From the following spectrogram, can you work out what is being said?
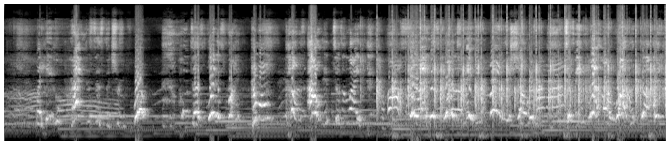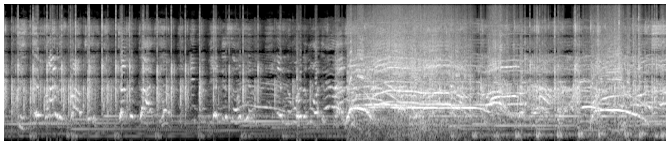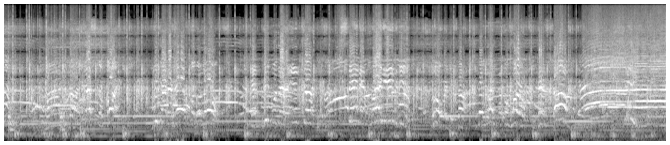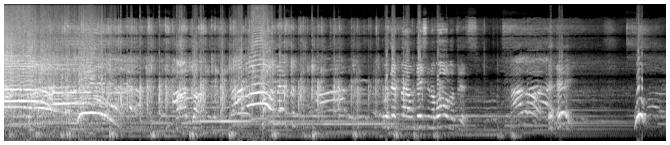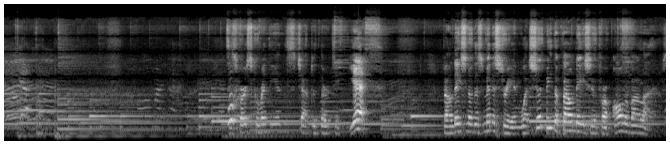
But he who practices the truth, woo, who does what is right, come on, comes out into the light, so that his works may be plainly shown to be what are wrong with God, divinely prompted, done with God's help, and dependence on him. And the word of the Lord is blessed. Foundation of this ministry and what should be the foundation for all of our lives.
